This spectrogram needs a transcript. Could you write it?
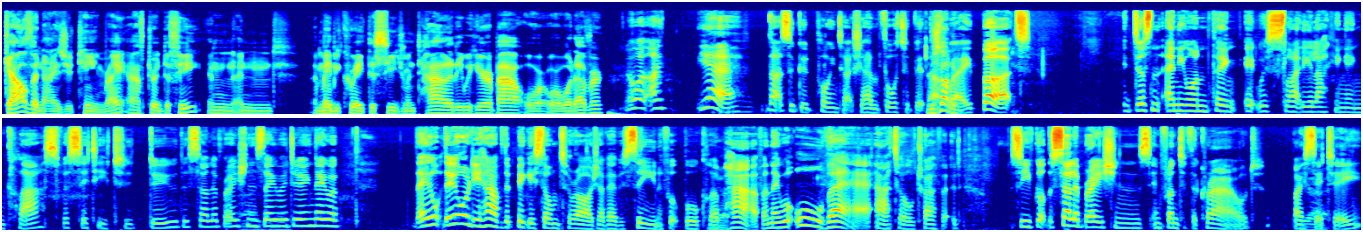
galvanize your team, right, after a defeat, and and, and maybe create the siege mentality we hear about, or or whatever. Oh, well, I yeah, that's a good point. Actually, I hadn't thought of it that a- way. But doesn't anyone think it was slightly lacking in class for City to do the celebrations they were doing? They were. They, they already have the biggest entourage I've ever seen a football club have, and they were all there at Old Trafford. So you've got the celebrations in front of the crowd by City,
